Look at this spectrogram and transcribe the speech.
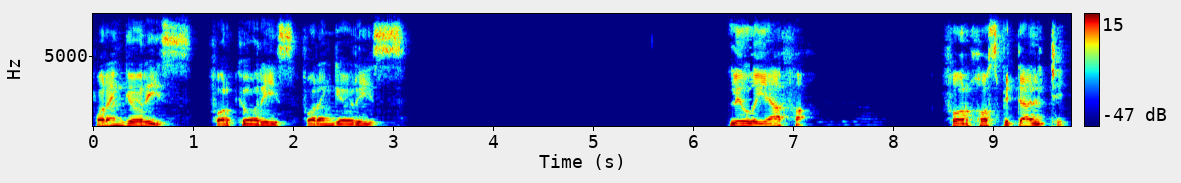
for enquiries for queries for enquiries ലിയാഫ ഫോർ ഹോസ്പിറ്റാലിറ്റി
